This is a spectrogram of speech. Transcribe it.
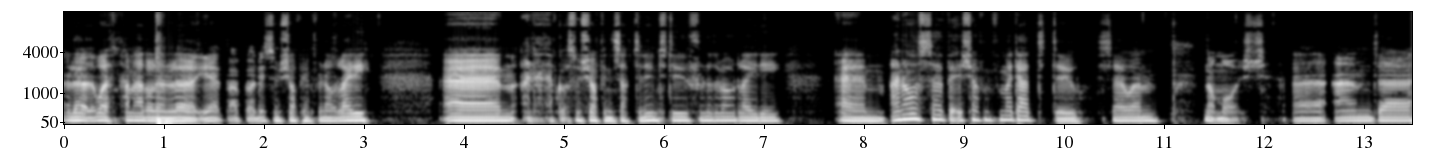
alert. Well, I haven't had an alert yet, but I've got to do some shopping for an old lady. Um, and then I've got some shopping this afternoon to do for another old lady. Um, and also a bit of shopping for my dad to do. So, um, not much. Uh, and uh,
